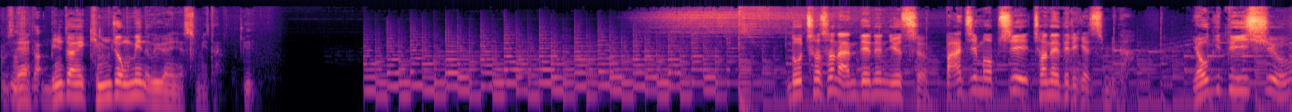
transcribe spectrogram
감사합니다. 네, 민주당의 김종민 의원이었습니다. 놓쳐선 안 되는 뉴스 빠짐없이 전해드리겠습니다. 여기도 이슈.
